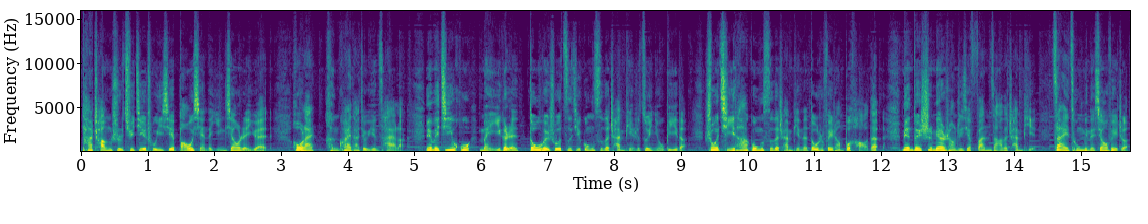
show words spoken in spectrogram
他尝试去接触一些保险的营销人员，后来很快他就晕菜了，因为几乎每一个人都会说自己公司的产品是最牛逼的，说其他公司的产品呢都是非常不好的。面对市面上这些繁杂的产品，再聪明的消费者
